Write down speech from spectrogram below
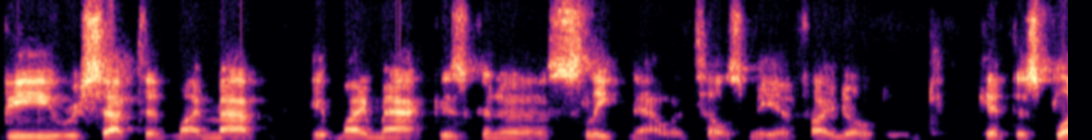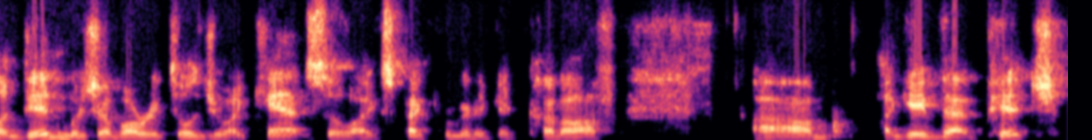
be receptive. My my Mac is going to sleep now. It tells me if I don't get this plugged in, which I've already told you I can't. So I expect we're going to get cut off. Um, I gave that pitch.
